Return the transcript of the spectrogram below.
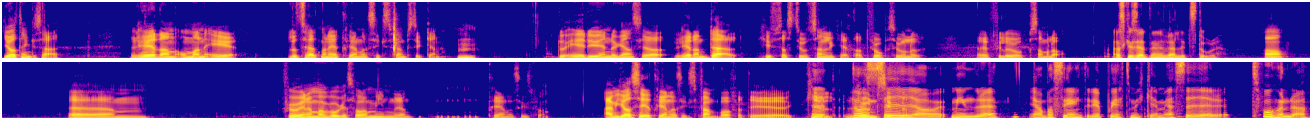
jag tänker så här. Redan om man är, låt säga att man är 365 stycken. Mm. Då är det ju ändå ganska, redan där, hyfsat stor sannolikhet att två personer eh, fyller upp samma dag. Jag ska säga att den är väldigt stor. Ja. Ehm, frågan är om man vågar svara mindre än 365. Jag säger 365 bara för att det är kul. Då rund säger siffra. jag mindre. Jag baserar inte det på jättemycket, men jag säger 200.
